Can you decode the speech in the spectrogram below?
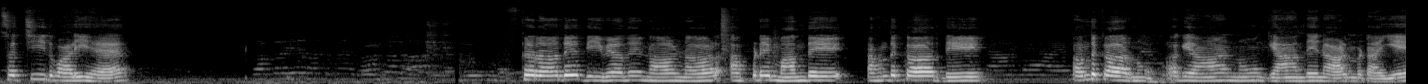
ਸੱਚੀ ਦੀਵਾਲੀ ਹੈ। ਘਰਾਂ ਦੇ ਦੀਵਿਆਂ ਦੇ ਨਾਲ ਨਾਲ ਆਪਣੇ ਮਨ ਦੇ ਅੰਧਕਾਰ ਦੇ ਅੰਧਕਾਰ ਨੂੰ, ਅਗਿਆਨ ਨੂੰ ਗਿਆਨ ਦੇ ਨਾਲ ਮਿਟਾਈਏ।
